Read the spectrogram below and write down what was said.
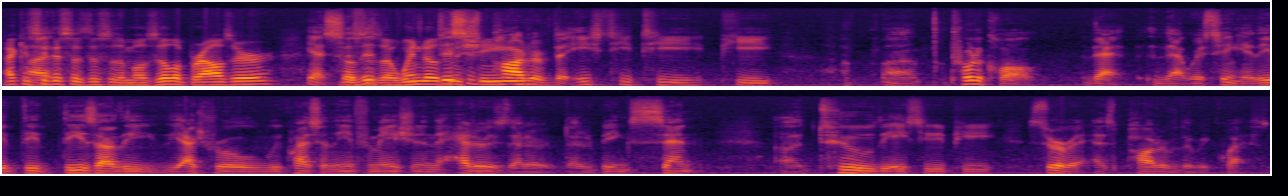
I can uh, see this is this is a Mozilla browser. Yeah, so this is a Windows this machine. is part of the HTTP uh, protocol that that we're seeing here. The, the, these are the, the actual requests and the information and the headers that are that are being sent uh, to the HTTP server as part of the request.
